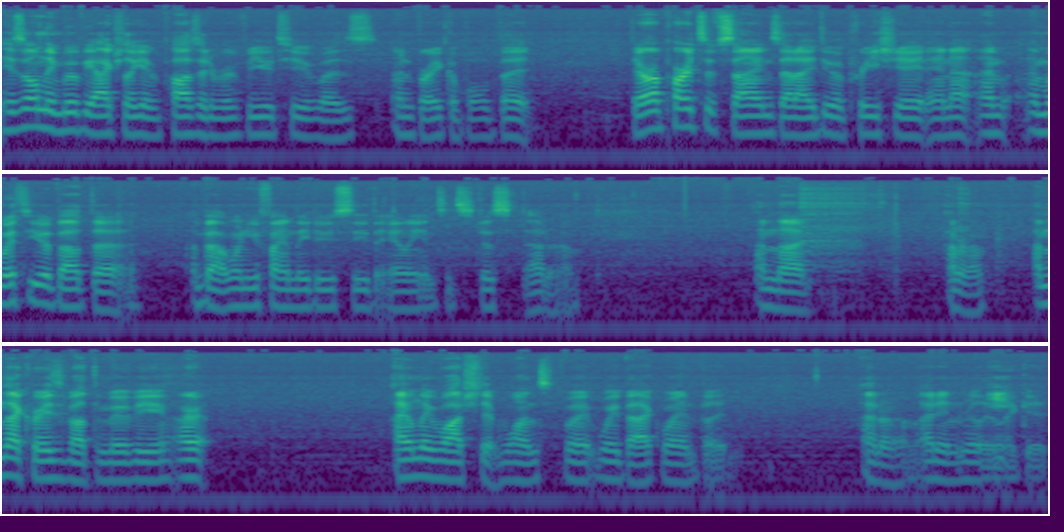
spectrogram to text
his only movie I actually gave a positive review to was Unbreakable. But there are parts of Signs that I do appreciate, and I, I'm I'm with you about the about when you finally do see the aliens. It's just I don't know. I'm not I don't know. I'm not crazy about the movie. I I only watched it once way way back when, but I don't know. I didn't really like it.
